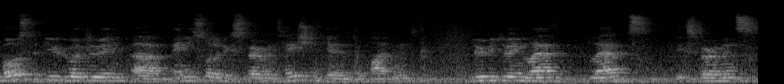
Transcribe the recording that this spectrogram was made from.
most of you who are doing um, any sort of experimentation here in the department, you'll be doing lab, labs, experiments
